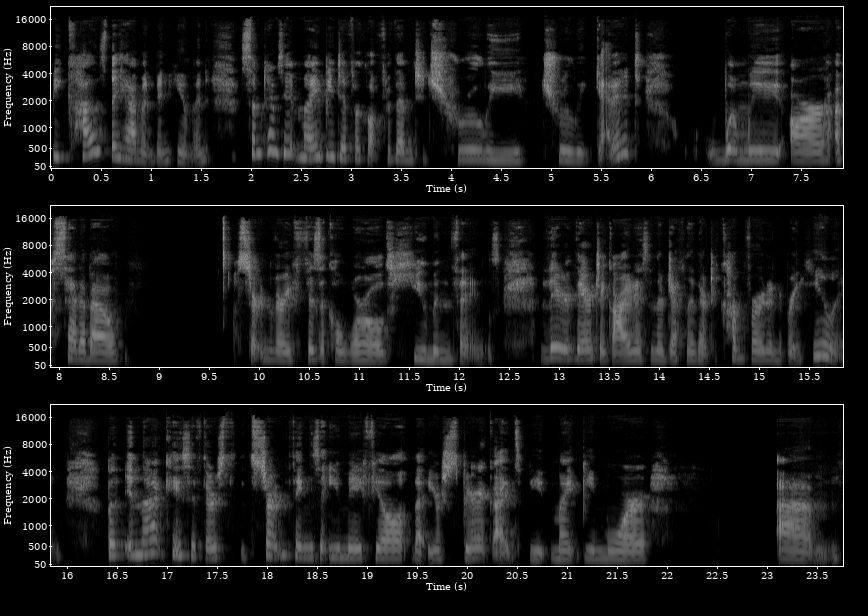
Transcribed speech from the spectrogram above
because they haven't been human, sometimes it might be difficult for them to truly, truly get it when we are upset about certain very physical world human things. They're there to guide us and they're definitely there to comfort and to bring healing. But in that case, if there's certain things that you may feel that your spirit guides be, might be more um,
